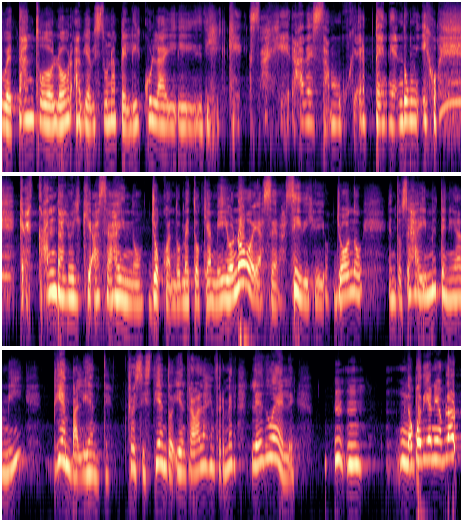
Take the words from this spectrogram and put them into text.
tuve tanto dolor, había visto una película y, dije, qué exagerada esa mujer teniendo un hijo, qué escándalo el que hace, ay no, yo cuando me toque a mí, yo no voy a hacer así, dije yo, yo no. Entonces ahí me tenía a mí bien valiente, resistiendo, y entraban las enfermeras, ¿le duele? no podía ni hablar,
